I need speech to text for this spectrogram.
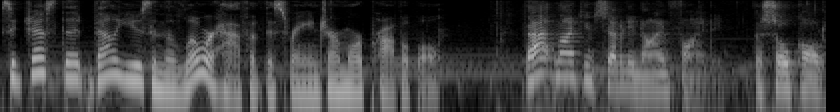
suggest that values in the lower half of this range are more probable. That 1979 finding, the so called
